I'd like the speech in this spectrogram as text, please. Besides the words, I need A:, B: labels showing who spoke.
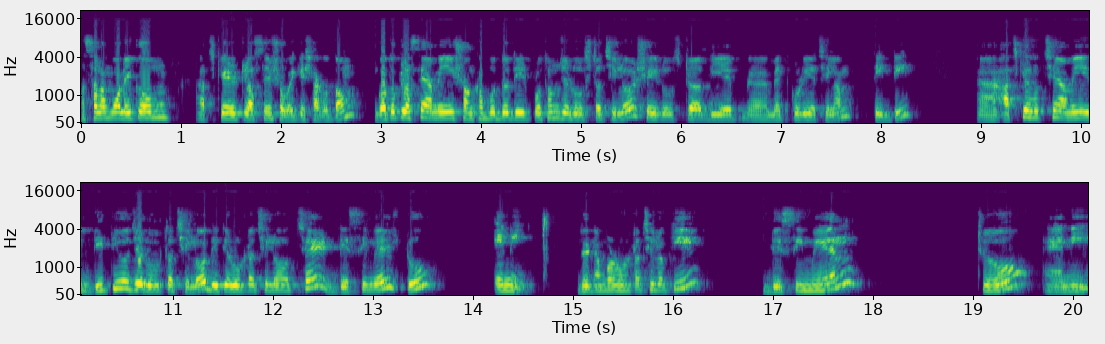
A: আসসালামু আলাইকুম। আজকের ক্লাসে সবাইকে স্বাগতম। গত ক্লাসে আমি সংখ্যা পদ্ধতির প্রথম যে রুলসটা ছিল, সেই রুলসটা দিয়ে ম্যাথ করিয়েছিলাম তিনটি। আজকে হচ্ছে আমি দ্বিতীয় যে রুলটা ছিল, দ্বিতীয় রুলটা ছিল হচ্ছে ডেসিমেল টু এনি দুই নম্বর রুলটা ছিল কি? ডেসিমেল টু এনি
